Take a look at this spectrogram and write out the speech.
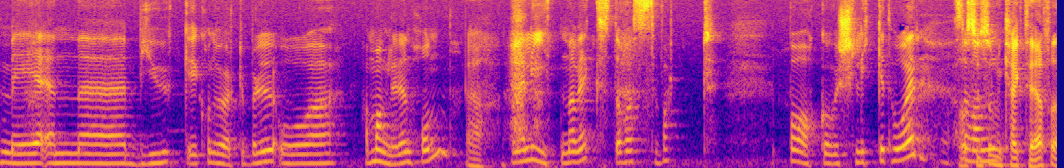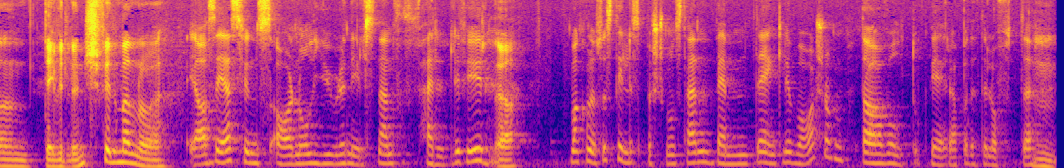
med en uh, Buke convertible, og han mangler en hånd. ja. Han er liten av vekst og har svart, bakoverslikket hår. Høres ut som en karakter fra en David Lynch-film eller noe. ja, så jeg syns Arnold Jule Nilsen er en forferdelig fyr. Ja. Man kan også stille spørsmålstegn hvem det egentlig var som da voldtok Vera på dette loftet Mm.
